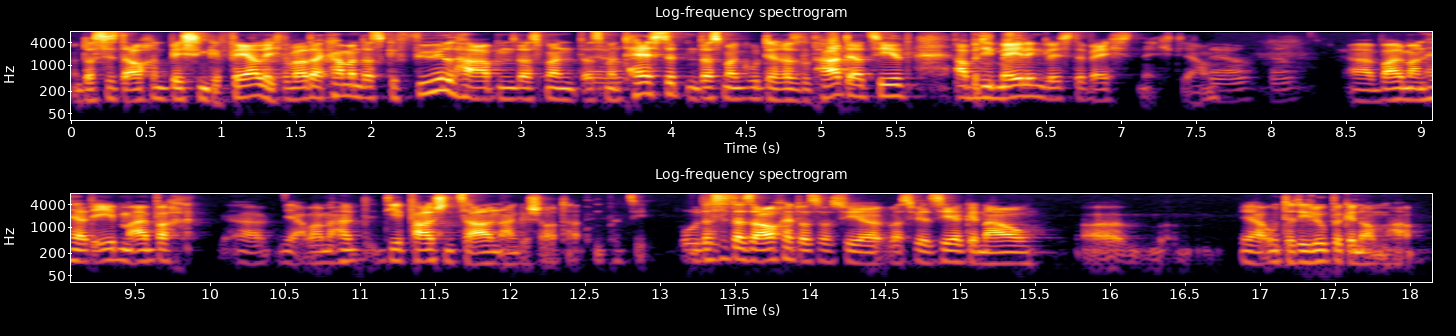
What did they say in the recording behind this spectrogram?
Und das ist auch ein bisschen gefährlich, weil da kann man das Gefühl haben, dass man, dass ja. man testet und dass man gute Resultate erzielt, aber die Mailingliste wächst nicht. Ja. ja äh, weil man halt eben einfach, äh, ja, weil man halt die falschen Zahlen angeschaut hat im Prinzip. Und, und das ist also auch etwas, was wir, was wir sehr genau äh, ja, unter die Lupe genommen haben.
